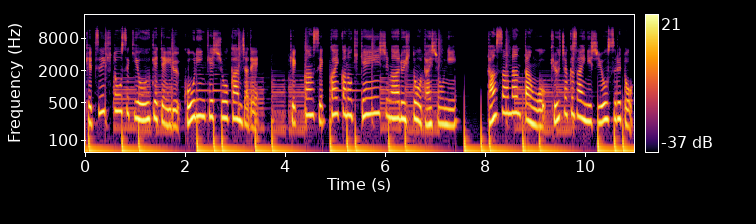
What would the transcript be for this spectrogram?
血液透析を受けている高リン血症患者で血管石灰化の危険因子がある人を対象に炭酸ランタンを吸着剤に使用すると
